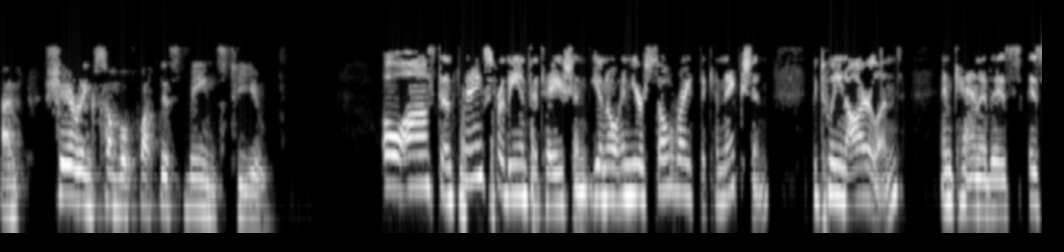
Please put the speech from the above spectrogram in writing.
and sharing some of what this means to you. Oh, Austin, thanks for the invitation. You know, and you're so right. The connection between Ireland and Canada is, is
